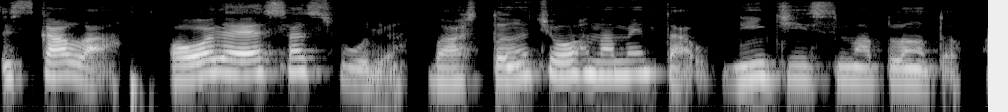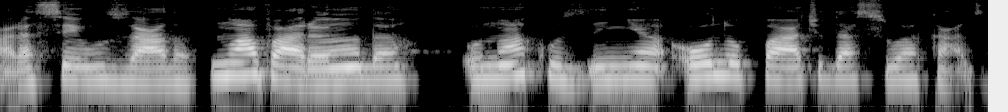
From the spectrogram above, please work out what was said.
escalar. Olha essas folhas, bastante ornamental. Lindíssima planta para ser usada numa varanda, ou na cozinha ou no pátio da sua casa.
